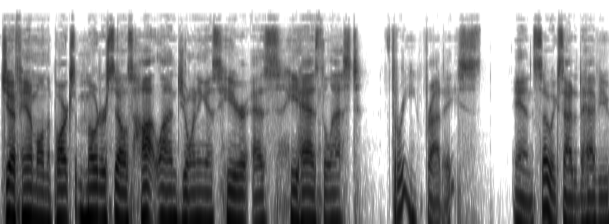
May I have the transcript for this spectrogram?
Jeff Hem on the Parks Motor Sales Hotline joining us here as he has the last three Fridays. And so excited to have you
